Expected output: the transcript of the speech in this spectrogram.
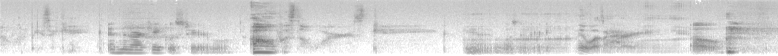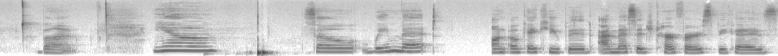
I want a piece of cake. and then our cake was terrible. Oh, it was the worst cake. Yeah, it wasn't great. It wasn't great. Oh. But yeah. So we met on OKCupid. I messaged her first because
